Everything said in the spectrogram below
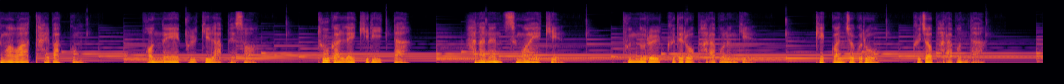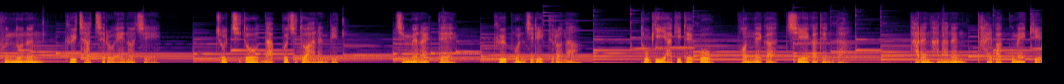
승화와 탈바꿈. 번뇌의 불길 앞에서 두 갈래 길이 있다. 하나는 승화의 길. 분노를 그대로 바라보는 길. 객관적으로 그저 바라본다. 분노는 그 자체로 에너지. 좋지도 나쁘지도 않은 빛. 직면할 때 그 본질이 드러나 독이 약이 되고 번뇌가 지혜가 된다. 다른 하나는 탈바꿈의 길.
